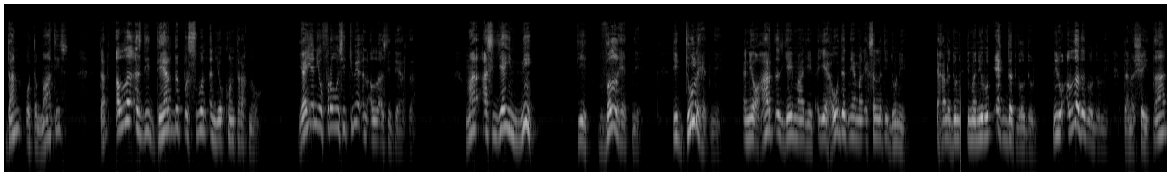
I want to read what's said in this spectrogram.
dan outomaties dat Allah is die derde persoon in jou kontrak nou. Jy en jou vrou is die twee en Allah is die derde. Maar as jy nie die wil het nie, die doel het nie, in jou hart is jy maar jy jy hou dit nie man ek sal dit nie doen nie. Ek gaan dit doen die manier hoe ek dit wil doen. Nie hoe Allah dit wil doen nie. Dan is Shaitaan,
